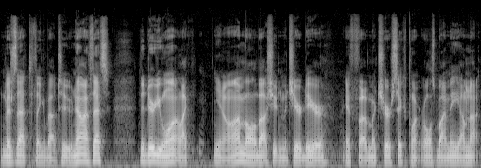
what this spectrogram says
there's that to think about too. Now, if that's the deer you want, like you know, I'm all about shooting mature deer. If a mature six point rolls by me, I'm not.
